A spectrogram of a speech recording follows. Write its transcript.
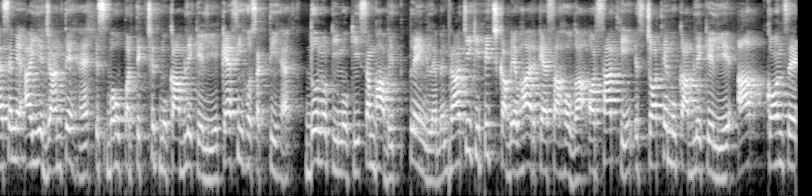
ऐसे में आइए जानते हैं इस बहुप्रतीक्षित मुकाबले के लिए कैसी हो सकती है दोनों टीमों की संभावित प्लेइंग इलेवन रांची की पिच का व्यवहार कैसा होगा? और साथ ही इस चौथे मुकाबले के लिए आप कौन से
